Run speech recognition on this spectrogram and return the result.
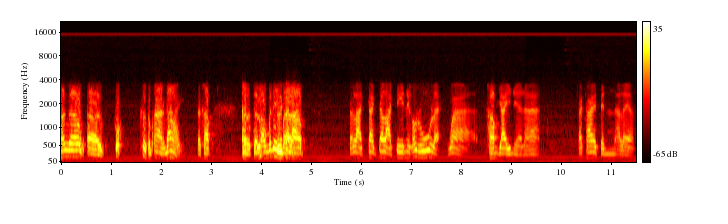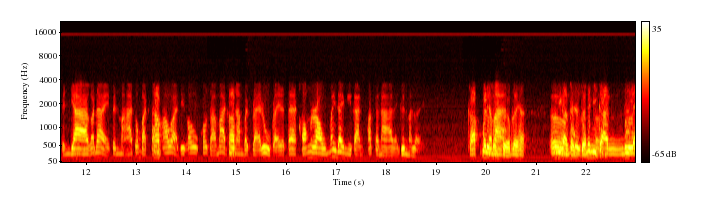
ทั้งเอ่อพวกเครื่องสำอางได้นะครับเอ่อแต่เราไม่ได้คือมาตลาดตลาดตลาดจีนเนี่ยเขารู้แหละว่าครับลำไยเนี่ยนะฮะ คล้ายๆเป็นอะไรอะเป็นยาก็ได้เป็นมหาสมบัติขอครังบเขาอะที่เขาเขาสามารถครับที่นำไปแปรรูปอะไรแต่ของเราไม่ได้มีการพัฒนาอะไรขึ้นมาเลย ครับ ไม่ได้จะส่มางเสริมเลยฮะเออไม่มีการส่งเสริมไม่ไม่ได้ส่งเสริมมีการดูแล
